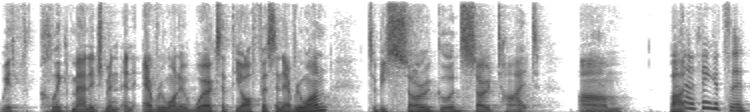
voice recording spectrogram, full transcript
with click management and everyone who works at the office and everyone to be so good, so tight. Um, but I think it's, it's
